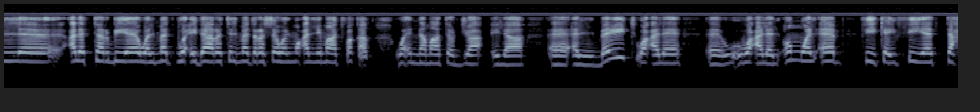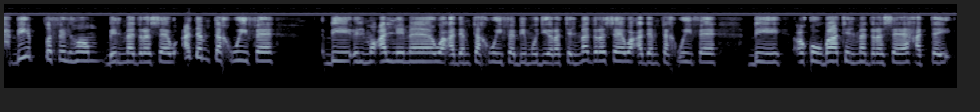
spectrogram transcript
على التربية والمد وإدارة المدرسة والمعلمات فقط وإنما ترجع إلى آه، البيت وعلى وعلى الأم والأب في كيفية تحبيب طفلهم بالمدرسة وعدم تخويفه بالمعلمة وعدم تخويفه بمديرة المدرسة وعدم تخويفه بعقوبات المدرسة حتى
